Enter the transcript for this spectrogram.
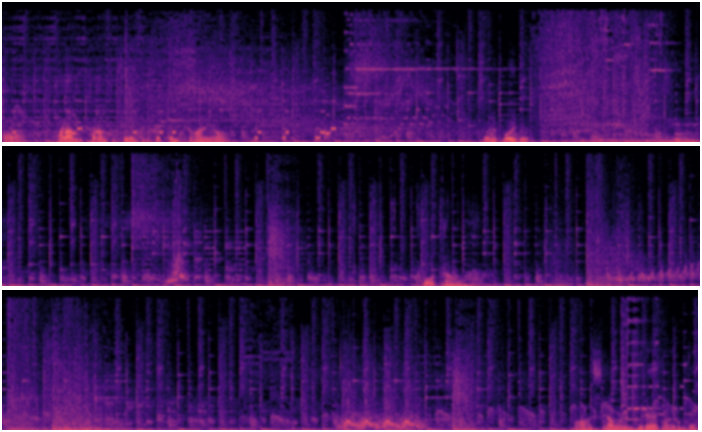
어 바람 바람 폭풍이 그러니까 좀 강하네요. Sonic Void 오케이. 코어드라몬. 어 시나몬은 heal해야 되겠는데?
